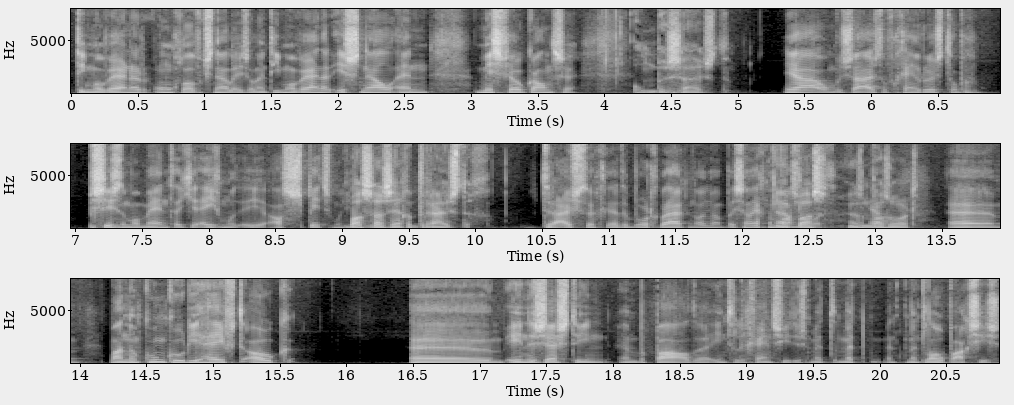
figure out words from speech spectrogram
Timo Werner, ongelooflijk snel is. Alleen Timo Werner is snel en mist veel kansen. Onbesuist. Ja, onbezuist of geen rust op precies het moment dat je even moet... Als spits moet je... Bas zou zeggen druistig. druistig. Ja, dat woord gebruik ik nooit, maar het is echt een Ja, baswoord. Bas, dat is een Ja. baswoord. Ehm, maar Nkunku die heeft ook ehm, in de 16 een bepaalde intelligentie, dus met, met, met, met loopacties.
